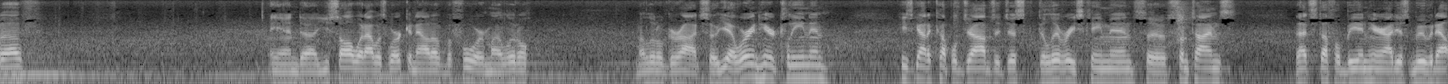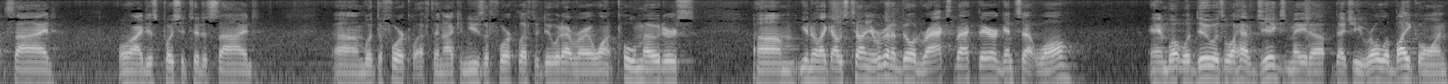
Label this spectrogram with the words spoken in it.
of. And uh, you saw what I was working out of before, my little my little garage. So yeah, we're in here cleaning he's got a couple jobs that just deliveries came in. So sometimes that stuff will be in here. I just move it outside or I just push it to the side um, with the forklift. And I can use the forklift to do whatever I want. Pull motors. Um, you know, like I was telling you, we're going to build racks back there against that wall. And what we'll do is we'll have jigs made up that you roll a bike on.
